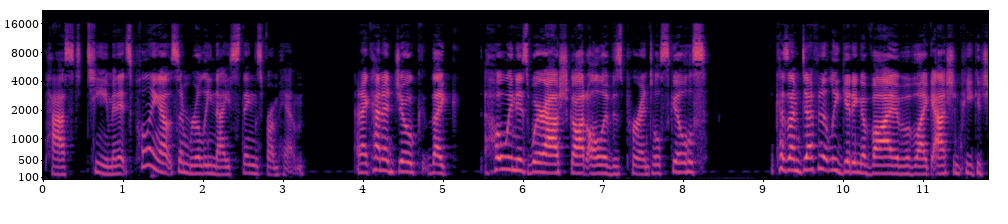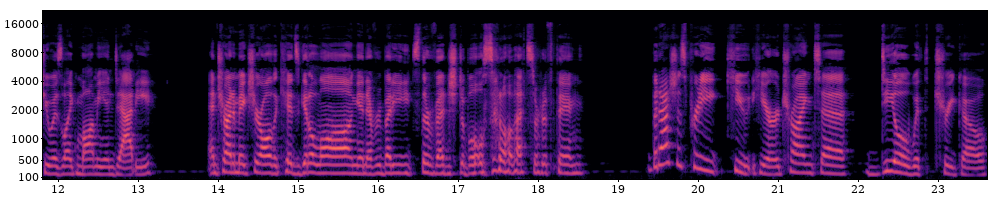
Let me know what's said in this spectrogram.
past team, and it's pulling out some really nice things from him. And I kind of joke, like, Hoenn is where Ash got all of his parental skills. Because I'm definitely getting a vibe of like Ash and Pikachu as like mommy and daddy. and trying to make sure all the kids get along and everybody eats their vegetables and all that sort of thing. But Ash is pretty cute here, trying to deal with Treecko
